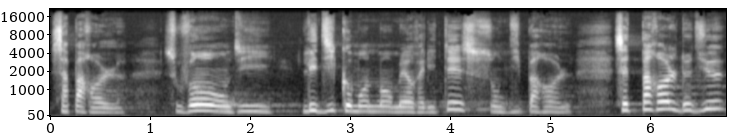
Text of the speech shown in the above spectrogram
Sa parole. Souvent, on dit les dix commandements, mais en réalité, ce sont dix paroles. Cette parole de Dieu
